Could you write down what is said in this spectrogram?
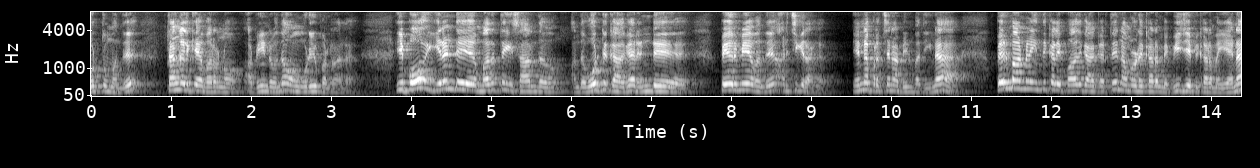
ஓட்டும் வந்து தங்களுக்கே வரணும் அப்படின்ற வந்து அவங்க முடிவு பண்ணுறாங்க இப்போது இரண்டு மதத்தை சார்ந்த அந்த ஓட்டுக்காக ரெண்டு பேருமே வந்து அடிச்சுக்கிறாங்க. என்ன பிரச்சனை அப்படின்னு பார்த்தீங்கன்னா பெரும்பான்மையான இந்துக்களை பாதுகாக்கிறது நம்மளுடைய கடமை பிஜேபி கடமை. ஏன்னா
